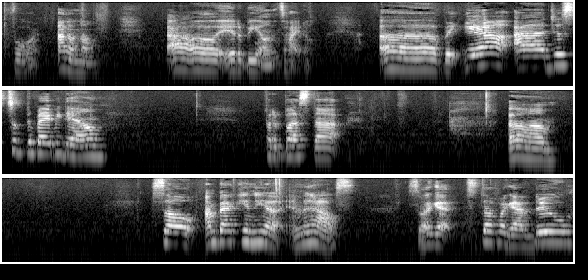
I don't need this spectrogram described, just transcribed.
four. I don't know. Uh, it'll be on the title. Uh, but yeah, I just took the baby down for the bus stop. Um, so I'm back in here in the house. So I got stuff I gotta do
